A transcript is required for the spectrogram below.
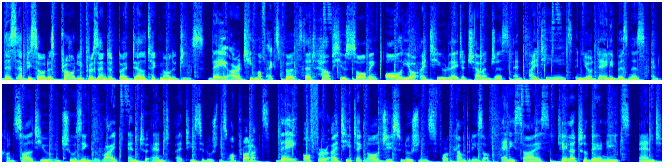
This episode is proudly presented by Dell Technologies. They are a team of experts that helps you solving all your IT related challenges and IT needs in your daily business and consult you in choosing the right end-to-end IT solutions or products. They offer IT technology solutions for companies of any size, tailored to their needs and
